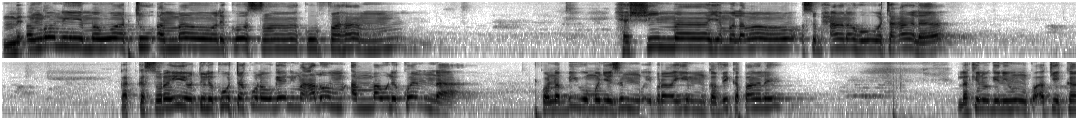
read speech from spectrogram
miongoni mwa watu ambao walikosa kufahamu heshima ya Mola wao subhanahu wa ta'ala. Katika sura hiyo tulikuta kuna ugeni maalum ambao ulikwenda kwa nabii wa Mwenyezi Mungu Ibrahim, kafika pale, lakini ugeni huu kwa hakika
